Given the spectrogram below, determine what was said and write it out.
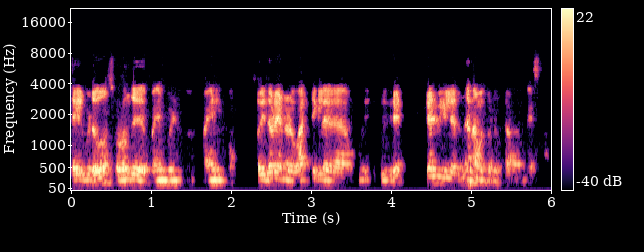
செயல்படுவோம் தொடர்ந்து பயன்படு பயணிப்போம். ஸோ இதோட என்னோட வார்த்தைகளை முடித்துக் கொள்கிறேன். கேள்வியில இருந்து நம்ம தொடர்ந்து பேசலாம்.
